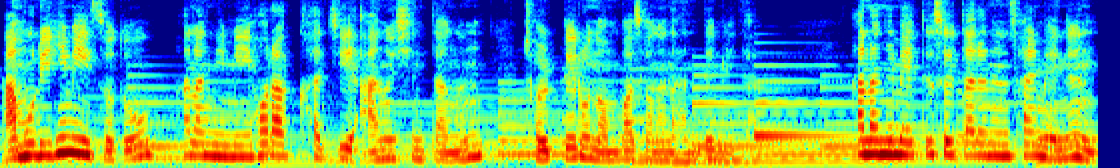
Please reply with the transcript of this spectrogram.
아무리 힘이 있어도 하나님이 허락하지 않으신 땅은 절대로 넘봐서는 안 됩니다. 하나님의 뜻을 따르는 삶에는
